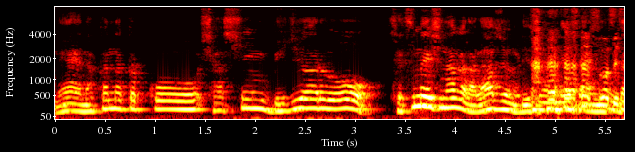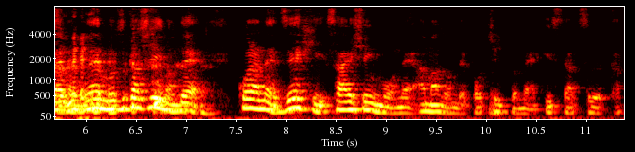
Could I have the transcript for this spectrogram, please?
ねなかなかこう、写真、ビジュアルを説明しながらラジオのリスナーの皆さんに 伝えるのね、ね難しいので、これはね、ぜひ最新号ね、アマゾンでポチッとね、一冊買っ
